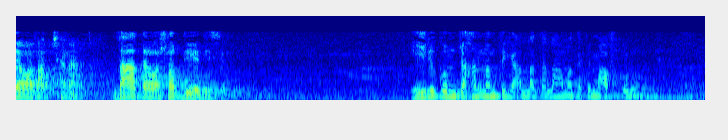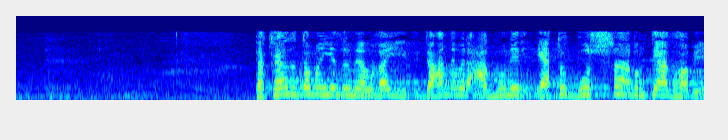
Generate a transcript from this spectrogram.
দেওয়া যাচ্ছে না, যা দেওয়া সব দিয়ে দিছেন এইরকম জাহান্নাম থেকে আল্লাহ তালা আমাদেরকে মাফ করুন। জাহান্নামের আগুনের এত গোসা এবং ত্যাগ হবে,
